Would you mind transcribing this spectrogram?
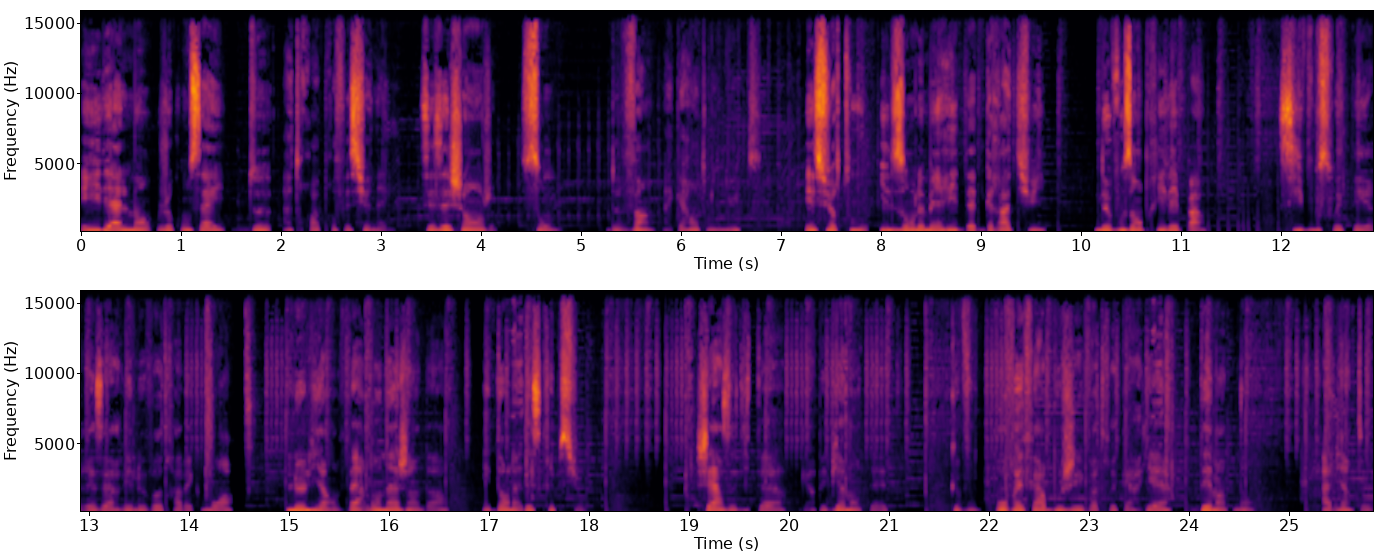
Et idéalement, je conseille deux à trois professionnels. Ces échanges sont de 20 à 40 minutes et surtout, ils ont le mérite d'être gratuits. Ne vous en privez pas. Si vous souhaitez réserver le vôtre avec moi, le lien vers mon agenda est dans la description. Chers auditeurs, gardez bien en tête que vous pouvez faire bouger votre carrière dès maintenant. À bientôt.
